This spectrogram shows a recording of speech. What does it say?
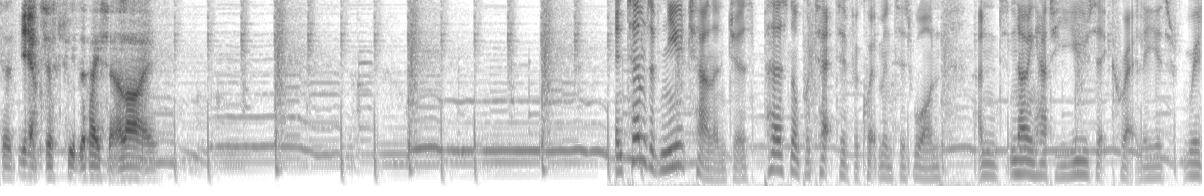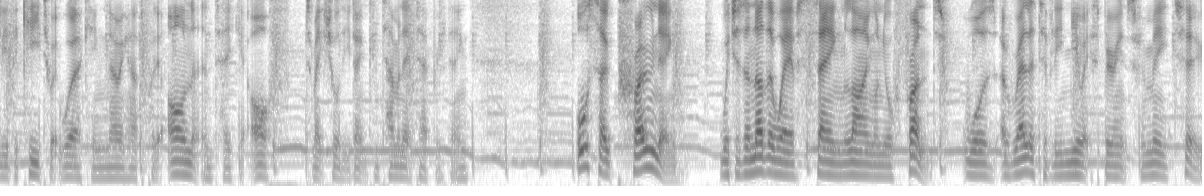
to, yeah. to just keep the patient alive. In terms of new challenges, personal protective equipment is one, and knowing how to use it correctly is really the key to it working, knowing how to put it on and take it off to make sure that you don't contaminate everything. Also, proning, which is another way of saying lying on your front, was a relatively new experience for me too.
